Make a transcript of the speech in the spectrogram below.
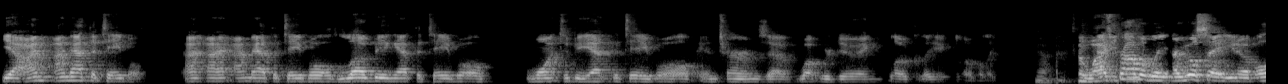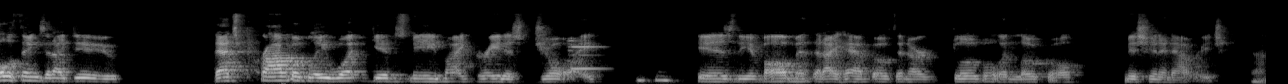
yeah, I'm I'm at the table. I, I, I'm at the table. Love being at the table. Want to be at the table in terms of what we're doing locally and globally. Yeah. So why? That's probably. I will say, you know, of all the things that I do, that's probably what gives me my greatest joy mm-hmm. Is the involvement that I have both in our global and local mission and outreach. Yeah.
